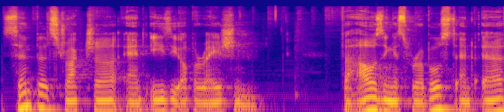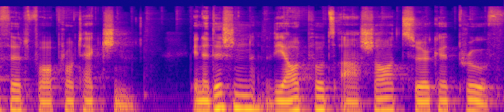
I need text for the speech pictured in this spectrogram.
simple structure and easy operation. The housing is robust and earthed for protection. In addition, the outputs are short-circuit proof.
